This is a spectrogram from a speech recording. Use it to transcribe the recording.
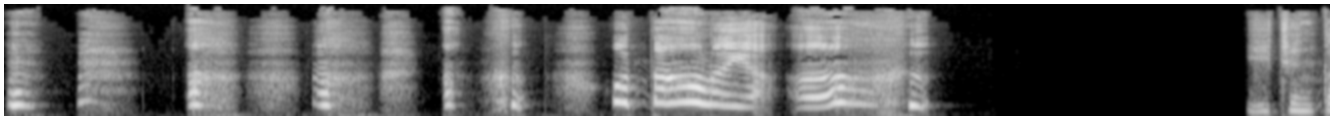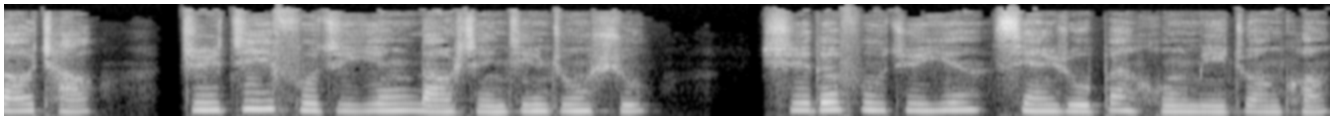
嗯啊啊啊！我到了呀！啊！一阵高潮直击傅菊英脑神经中枢，使得傅菊英陷入半昏迷状况，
